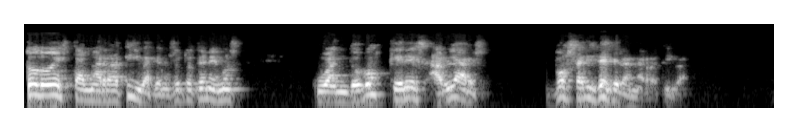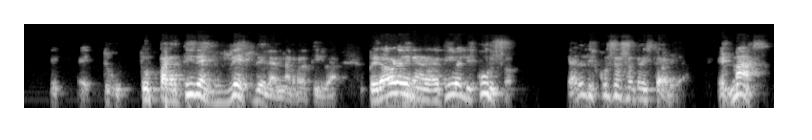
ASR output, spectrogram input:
toda esta narrativa que nosotros tenemos, cuando vos querés hablar, vos salís desde la narrativa. Tu, tu, partida es desde la narrativa. Pero ahora de la narrativa el discurso. Y ahora el discurso es otra historia. Es más,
